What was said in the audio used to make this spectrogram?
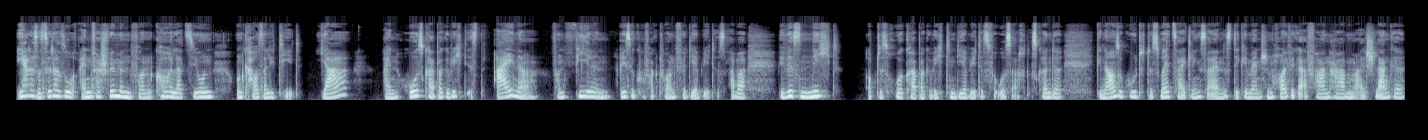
ja, das ist wieder so ein Verschwimmen von Korrelation und Kausalität. Ja, ein hohes Körpergewicht ist einer von vielen Risikofaktoren für Diabetes. Aber wir wissen nicht, ob das hohe Körpergewicht den Diabetes verursacht. Es könnte genauso gut das Weight Cycling sein, das dicke Menschen häufiger erfahren haben als schlanke,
